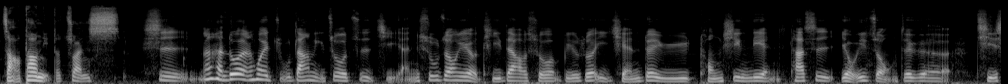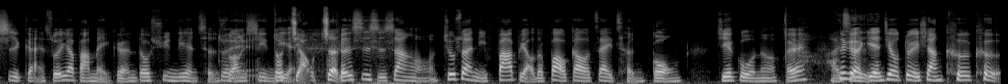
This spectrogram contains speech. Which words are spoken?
找到你的钻石。是，那很多人会阻挡你做自己啊。你书中也有提到说，比如说以前对于同性恋，他是有一种这个歧视感，所以要把每个人都训练成双性恋，都矫正。可是事实上哦，就算你发表的报告再成功，结果呢？哎，那个研究对象苛刻。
